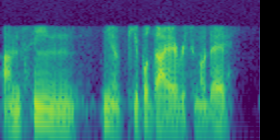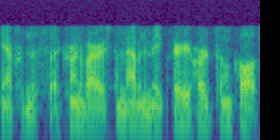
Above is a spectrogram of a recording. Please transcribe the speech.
I'm seeing you know people die every single day yeah, from this uh, coronavirus. I'm having to make very hard phone calls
